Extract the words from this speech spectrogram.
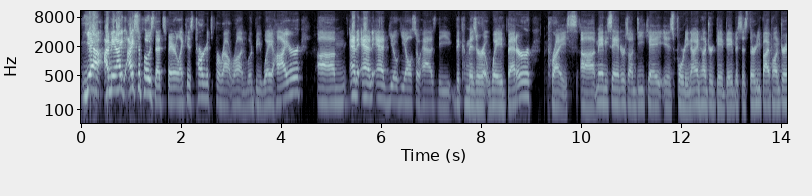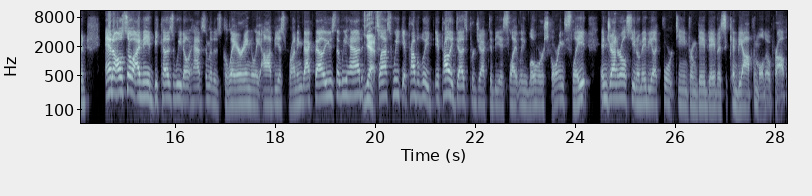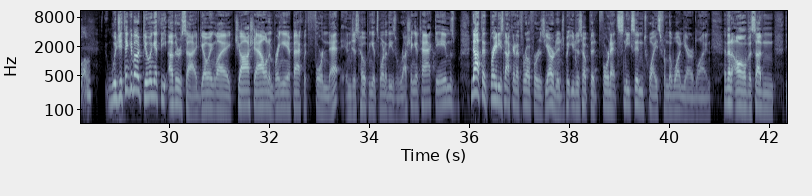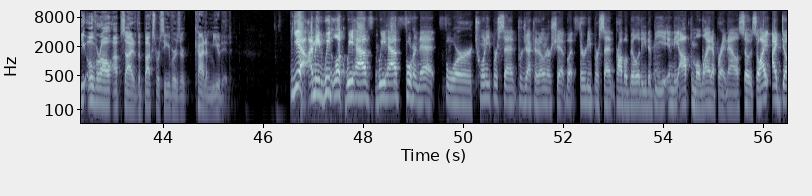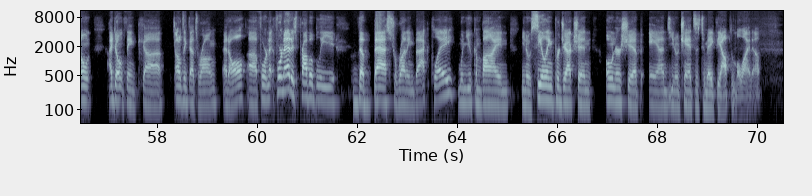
Yeah, I mean, I, I suppose that's fair. Like his targets per route run would be way higher. Um, and and and you know he also has the the commiserate way better price. Uh, Manny Sanders on DK is 4,900. Gabe Davis is 3,500. And also, I mean, because we don't have some of those glaringly obvious running back values that we had yes. last week, it probably, it probably does project to be a slightly lower scoring slate in general. So, you know, maybe like 14 from Gabe Davis can be optimal, no problem. Would you think about doing it the other side, going like Josh Allen and bringing it back with Fournette and just hoping it's one of these rushing attack games? Not that Brady's not going to throw for his yardage, but you just hope that Fournette sneaks in twice from the one yard line, and then all of a sudden the overall upside of the Bucks receivers are kind of muted. Yeah, I mean, we look, we have we have Fournette for 20% projected ownership, but 30% probability to be in the optimal lineup right now. So so I I don't I don't think uh I don't think that's wrong at all. Uh, Fournette, Fournette is probably the best running back play when you combine, you know, ceiling projection, ownership, and you know chances to make the optimal lineup.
